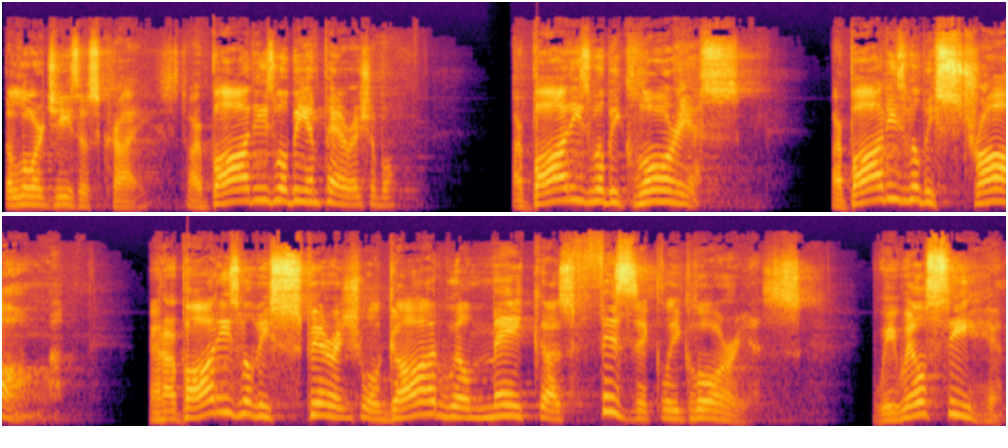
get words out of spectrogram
The Lord Jesus Christ. Our bodies will be imperishable. Our bodies will be glorious. Our bodies will be strong. And our bodies will be spiritual. God will make us physically glorious. We will see Him.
